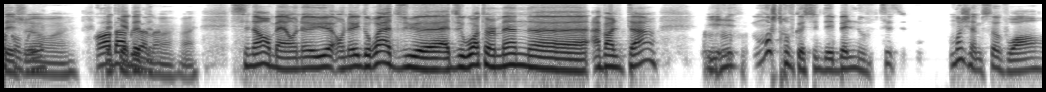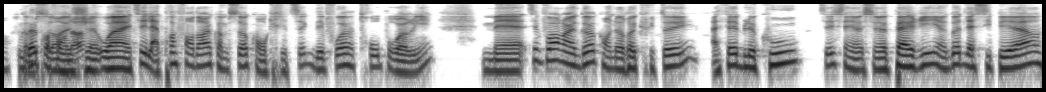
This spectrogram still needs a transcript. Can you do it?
déjà. Ouais. Probablement. ouais. Sinon, ben, on a eu on a eu droit à du euh, à du Waterman euh, avant le temps. Mm-hmm. moi, je trouve que c'est des belles nouvelles. Moi, j'aime ça voir comme ça. ouais, tu sais, la profondeur comme ça qu'on critique des fois trop pour rien. Mais tu sais, voir un gars qu'on a recruté à faible coût, c'est un, un, pari, un gars de la CPL.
